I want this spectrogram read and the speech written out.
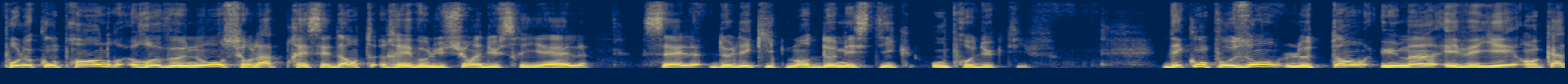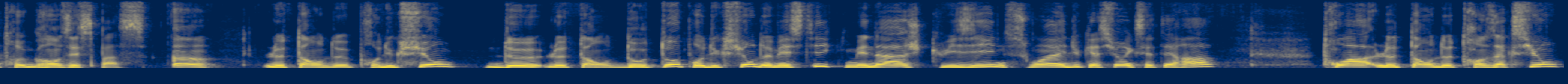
Pour le comprendre, revenons sur la précédente révolution industrielle, celle de l'équipement domestique ou productif. Décomposons le temps humain éveillé en quatre grands espaces. 1. Le temps de production. 2. Le temps d'autoproduction domestique, ménage, cuisine, soins, éducation, etc. 3. Le temps de transaction,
